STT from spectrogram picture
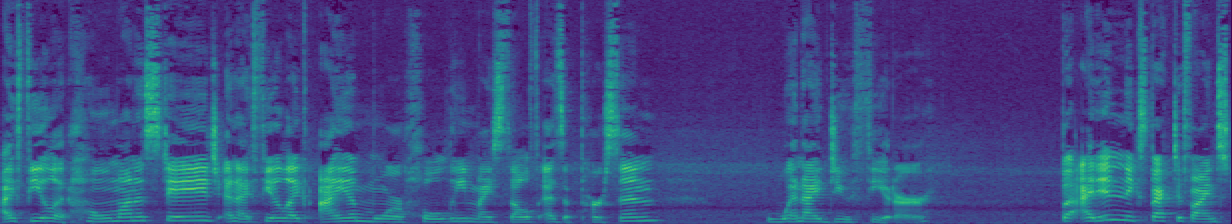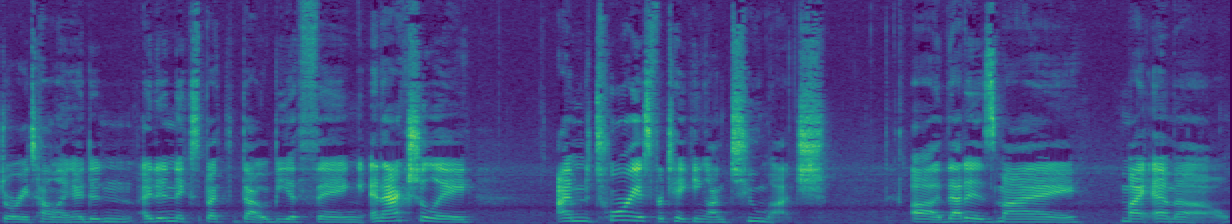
I feel at home on a stage, and I feel like I am more wholly myself as a person when I do theater but I didn't expect to find storytelling. I didn't I didn't expect that that would be a thing. And actually, I'm notorious for taking on too much. Uh, that is my my mo.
